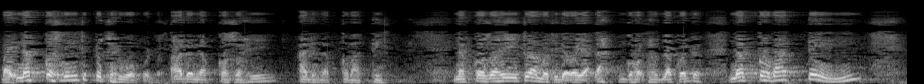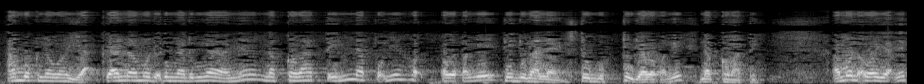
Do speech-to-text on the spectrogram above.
Baik nafkah sendiri itu pecah dua pula. Ada nafkah zahir, ada nafkah batin. Nafkah zahir itu amba tidak wayak lah. Enggak tak belakang tu. Nafkah batin Ambo kena wayak kerana ambo duk dengar-dengarnya nafkah batin napaknya orang panggil tidur malam setubuh tu dia orang panggil nafkah batin. Ambo nak wayaknya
